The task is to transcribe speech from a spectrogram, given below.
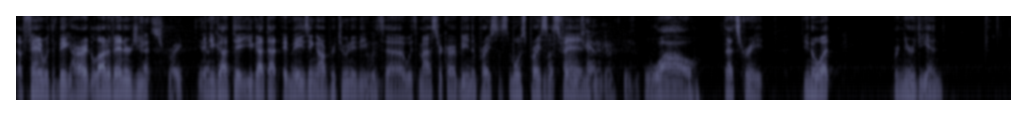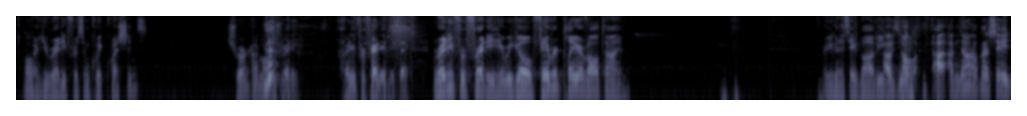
a fan with a big heart, a lot of energy, that's right. Yeah. and you got to you got that amazing opportunity with uh, with Mastercard being the priceless most priceless Must be in fan. Canada. Yeah. Wow, that's great. You know what? We're near the end. Oh. Are you ready for some quick questions? Sure, I'm always ready. Ready for Freddie, to say. Ready for Freddie. Here we go. Favorite player of all time. Are you going to say Bobby? I, no, I, I'm no. I'm going to say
